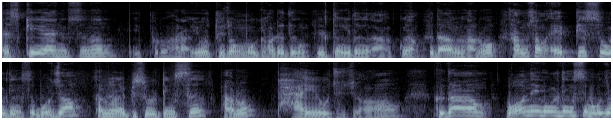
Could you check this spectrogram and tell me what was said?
SK하이닉스는 2% 하락. 이 두 종목이 거래대금 1등, 2등이 나왔고요. 그 다음에 바로 삼성 에피스 홀딩스 뭐죠? 삼성 에피스 홀딩스 바로 바이오주죠. 그 다음 원익 홀딩스 뭐죠?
